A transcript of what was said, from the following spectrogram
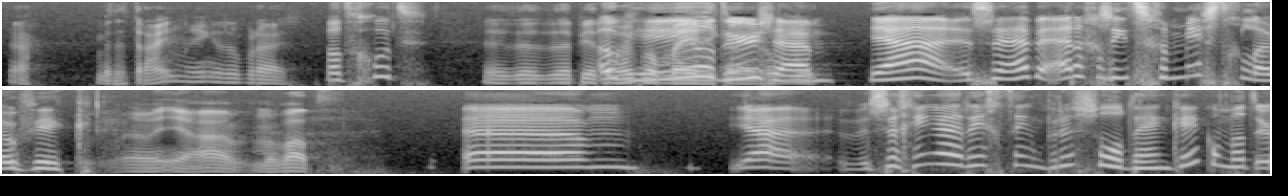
ja, met de trein gingen ze op reis. Wat goed. Dat, dat heb je Ook ook heel duurzaam. Ja, ze hebben ergens iets gemist, geloof ik. ja, maar wat? Ehm, ja, ze gingen richting Brussel, denk ik, omdat Nee,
